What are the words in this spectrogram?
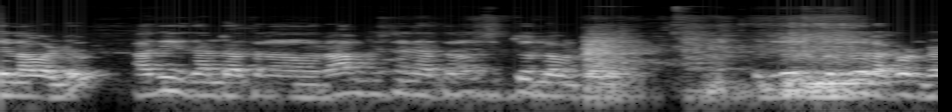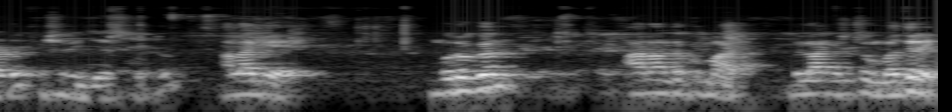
జిల్లా వాళ్ళు. అది దాంట్లో అతను రామకృష్ణ అనే అతను చిత్తూరులో ఉంటాడు. కొద్ది రోజులు రోజులు అక్కడ ఉంటాడు ఫిషరీ చేసుకుంటూ. అలాగే మురుగన్ ఆనంద్ కుమార్ బిలాంగ్స్ టు మధురై.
